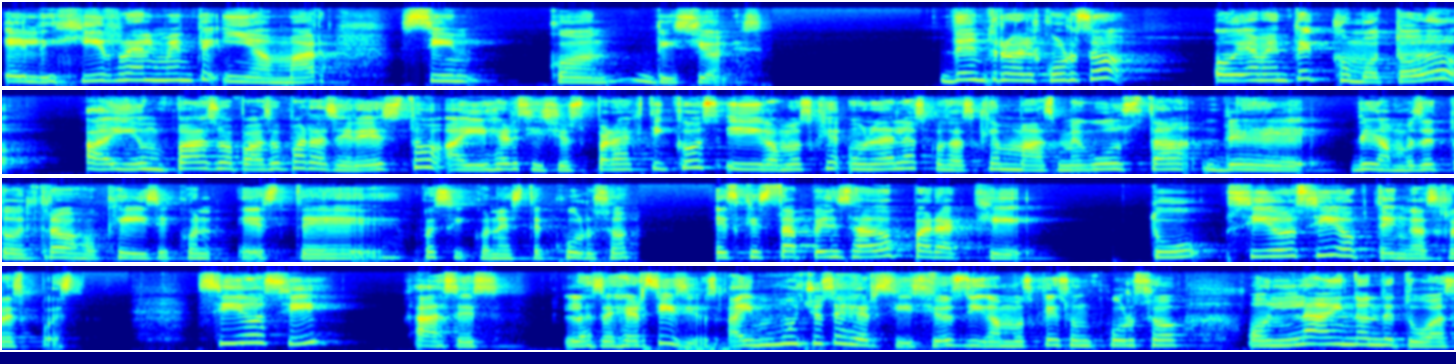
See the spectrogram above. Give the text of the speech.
elegir realmente y amar sin condiciones. Dentro del curso, obviamente, como todo, hay un paso a paso para hacer esto, hay ejercicios prácticos y digamos que una de las cosas que más me gusta de, digamos, de todo el trabajo que hice con este, pues sí, con este curso, es que está pensado para que tú sí o sí obtengas respuesta. Sí o sí haces los ejercicios. Hay muchos ejercicios, digamos que es un curso online donde tú vas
